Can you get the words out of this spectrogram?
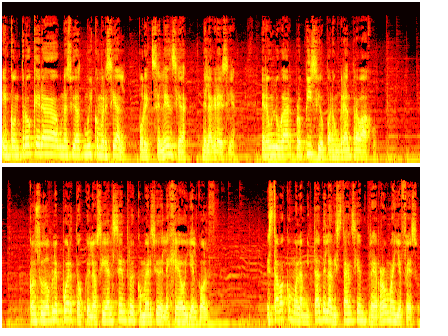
Encontró que era una ciudad muy comercial, por excelencia de la Grecia. Era un lugar propicio para un gran trabajo. Con su doble puerto que lo hacía el centro de comercio del Egeo y el Golfo. Estaba como a la mitad de la distancia entre Roma y Efeso.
